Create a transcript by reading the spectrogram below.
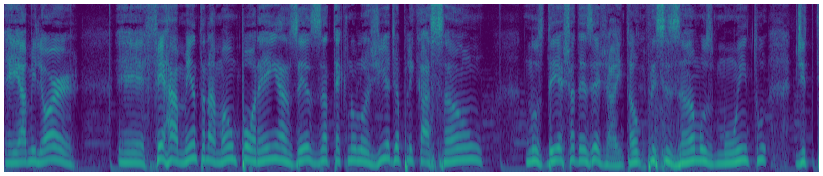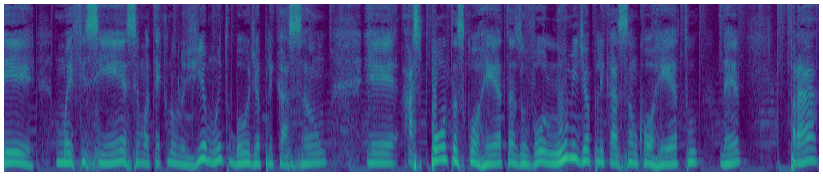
é, a melhor é, ferramenta na mão, porém, às vezes a tecnologia de aplicação nos deixa a desejar. Então precisamos muito de ter uma eficiência, uma tecnologia muito boa de aplicação, é, as pontas corretas, o volume de aplicação correto, né, para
